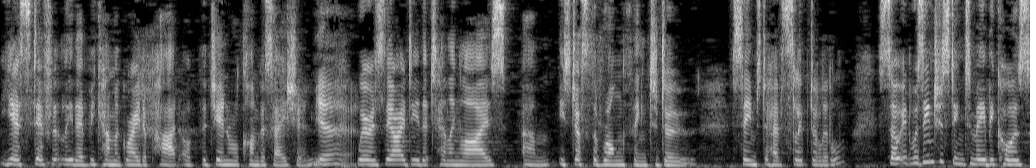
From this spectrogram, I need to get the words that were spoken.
Yes, definitely. They've become a greater part of the general conversation. Yeah. Whereas the idea that telling lies um, is just the wrong thing to do seems to have slipped a little. So it was interesting to me because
